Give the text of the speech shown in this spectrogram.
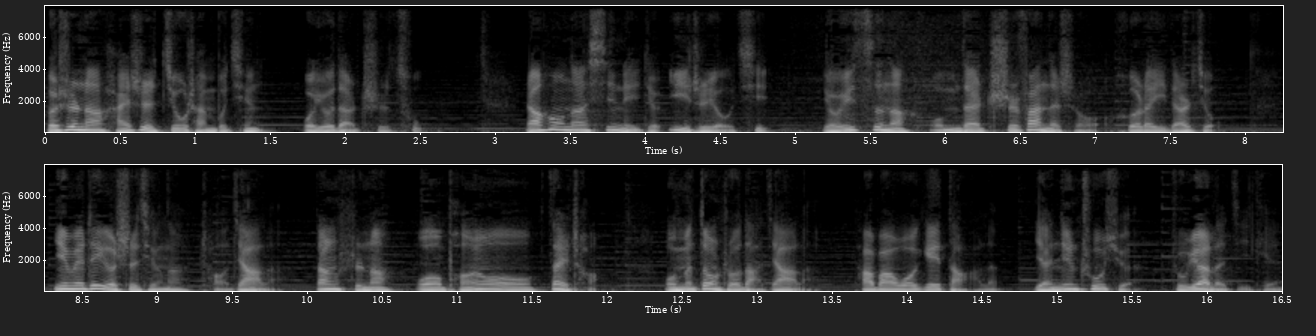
可是呢，还是纠缠不清，我有点吃醋，然后呢，心里就一直有气。有一次呢，我们在吃饭的时候喝了一点酒，因为这个事情呢吵架了。当时呢，我朋友在场，我们动手打架了，他把我给打了，眼睛出血，住院了几天。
